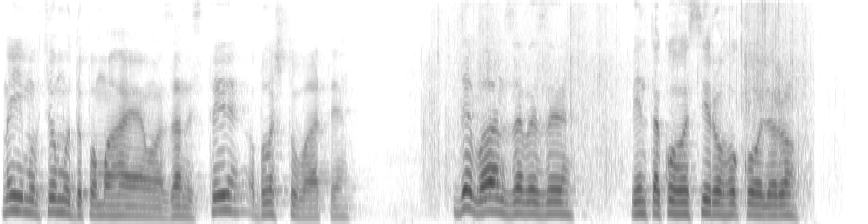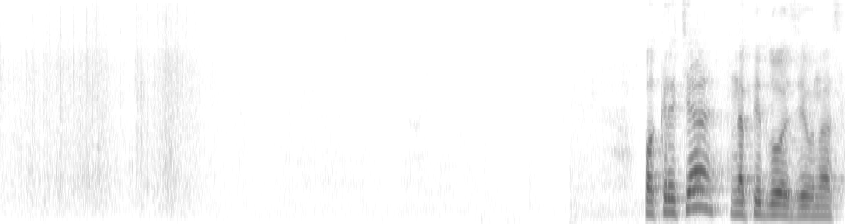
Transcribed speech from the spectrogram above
Ми йому в цьому допомагаємо занести, облаштувати. Диван завезе, він такого сірого кольору. Покриття на підлозі у нас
